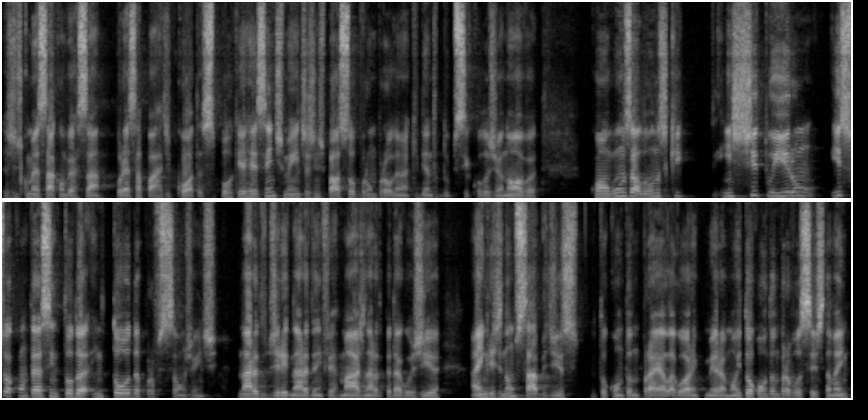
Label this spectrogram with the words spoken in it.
a gente começar a conversar por essa parte de cotas, porque recentemente a gente passou por um problema aqui dentro do Psicologia Nova com alguns alunos que instituíram, isso acontece em toda, em toda profissão, gente, na área do direito, na área da enfermagem, na área da pedagogia, a Ingrid não sabe disso, estou contando para ela agora em primeira mão, e estou contando para vocês também,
